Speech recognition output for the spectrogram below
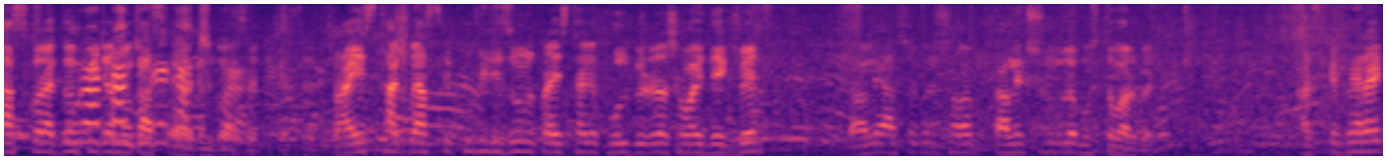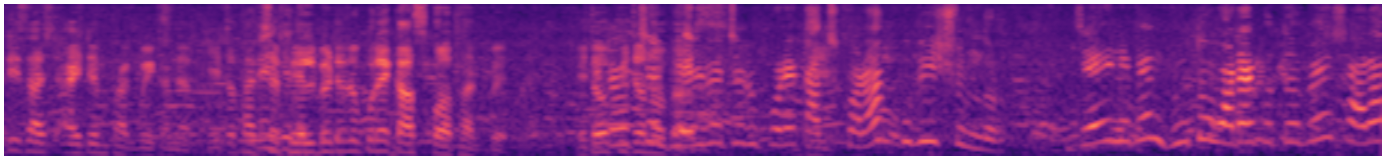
কাজ করা একদম পিটানো কাজ করা কিন্তু আছে ঠিক আছে। প্রাইস থাকবে আজকে খুবই রিজনেবল প্রাইস থাকে ফুল ভিডিওটা সবাই দেখবেন। তাহলে আশা করি সবাই কালেকশনগুলো বুঝতে পারবেন। আজকে ভ্যারাইটিস আইটেম থাকবে এখানে। এটা থাকছে ভেলভেটের উপরে কাজ করা থাকবে। এটাও পিটানো কাজ। ভেলভেটের উপরে কাজ করা খুবই সুন্দর। যেই নেবেন দ্রুত অর্ডার করতে হবে। সারা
